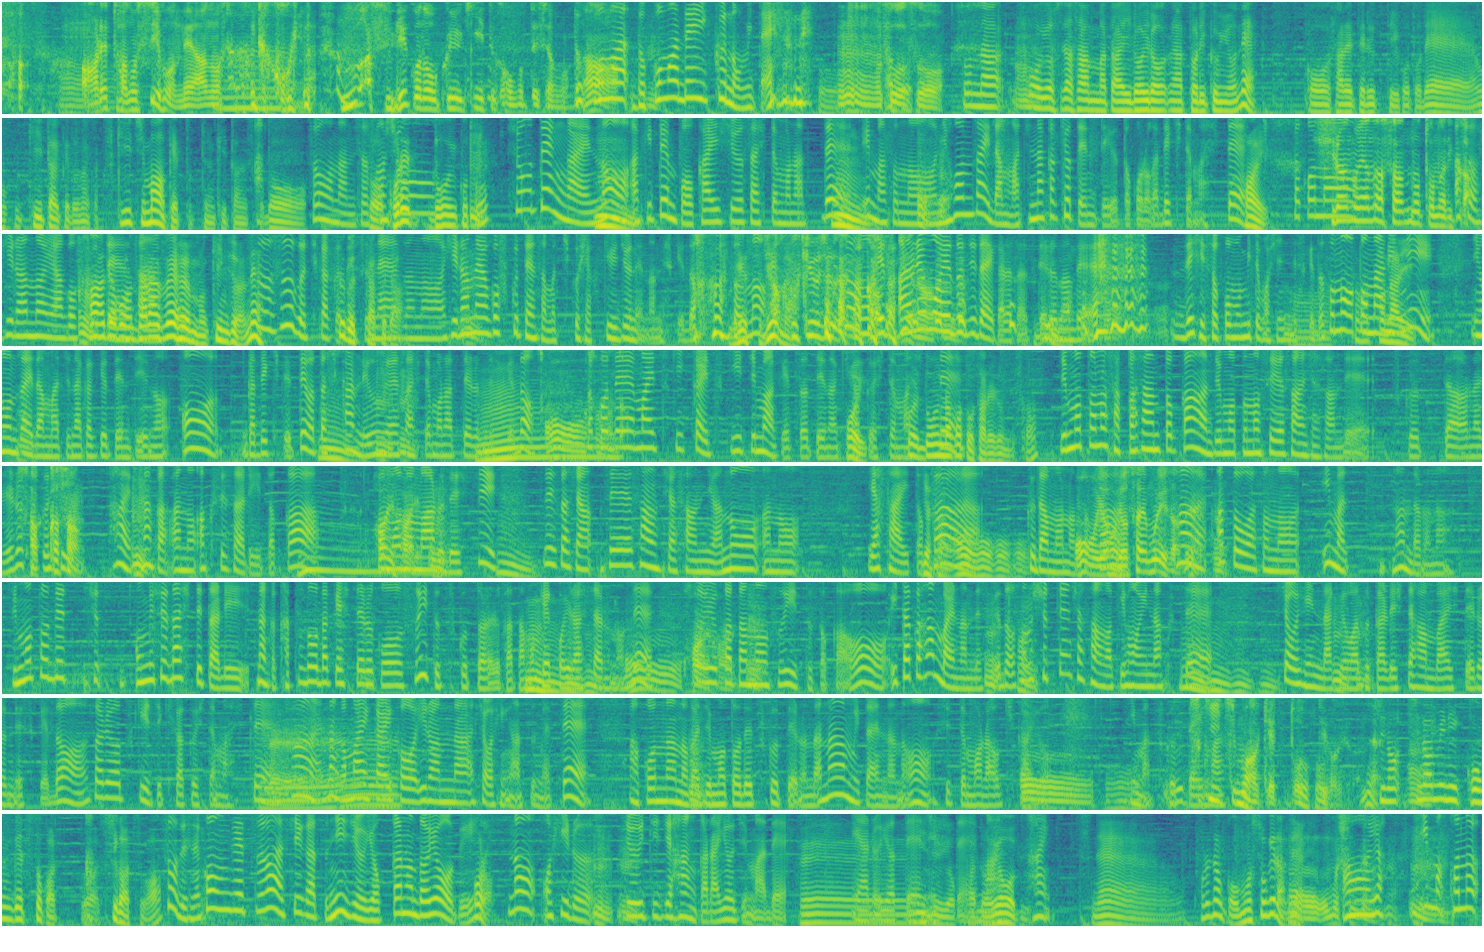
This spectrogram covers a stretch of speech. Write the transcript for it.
あれ楽しいもんね。あのん。なんか焦げなうわすげえこの奥行きとか思ってしまうもんな。どこまどこまで行くのみたいなね。うんそうそう。そんなこう吉田さんまたいろいろな取り組みをねこうされてるっていうことで僕聞いたけどなんか月一マーケットっていうの聞いたんですけどそうなんですよ。そうこれどういうこと、うん商店街うん。の空き店舗を改修させてもらって、うん。今そのうん。日本財団街中拠点っていうところができてまして、はい。そこの平野屋那さんの隣あそうか平野屋呉服あじゃあこの店さんダラズ FM の近所だね。すすぐ近くです近くだ。ねその平野屋呉服店さんも築190年なんですけど そすげえのすげえな。190そう年あれも江戸時代から経ってるので ぜひそこも見てほしいんですけうんどその隣そのに日本財団街中拠点っていうのをができてて私管理運営させてもらってるんですけど、そこで毎月1回月1マーケットっていうのを企画してまこれして、どんなことをされるんですか地元の作家さんとか地元の生産者さんで作っておられる作品。作家さんはい、うん。なんかあのアクセサリーとかうん。小物もあるですし、うん。生産者生産者さんにはのあの野菜と野菜。かおうおうおうおう。果物とおーや野か、菜もいいだね、はい、うん。あとはその今なんだろうな。地元でお店出してたりなんか活動だけしてるこうスイーツ作っておられる方も結構いらっしゃるので、おーそういう方はのスイーツとかを委託販売なんですけど、うんその出店者さんは基本いなくて、うんうんうんうん。商品だけお預かりして販売してるんですけど、それを月1企画してまして、はい、なんか毎回こういろんな商品集めてあこんなのが地元で作ってるんだなみたいなのを知ってもらう機い会を今作ってい月ます。一マーケットっていうわけだね。ちなちなみに今月とかは4月は？そうですね。今月は4月24日の土曜日のお昼うんうん。11時半から4時までやる予定にして24日ます。土曜日。はい。ですね。これなんか面白げだうんね面白いね。あーいやうん。今この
